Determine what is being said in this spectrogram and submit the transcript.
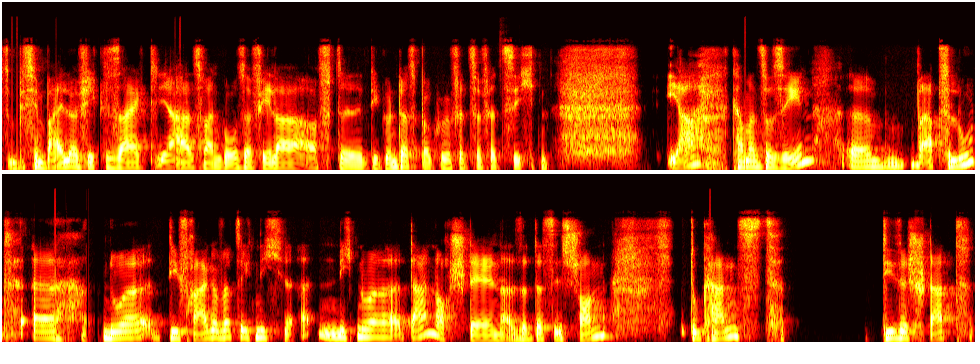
so ein bisschen beiläufig gesagt. Ja, es war ein großer Fehler, auf die, die Güntersburghöfe zu verzichten. Ja, kann man so sehen, ähm, absolut. Äh, nur die Frage wird sich nicht, nicht nur da noch stellen. Also das ist schon, du kannst diese Stadt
